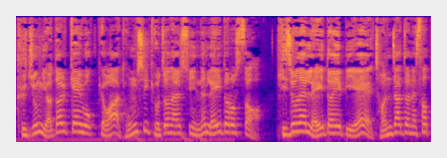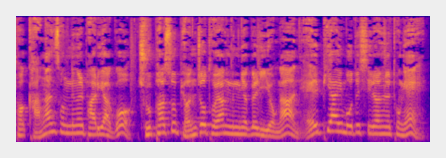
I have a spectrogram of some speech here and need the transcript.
그중 8개의 목표와 동시 교전할 수 있는 레이더로서 기존의 레이더에 비해 전자전에서 더 강한 성능을 발휘하고 주파수 변조 도약 능력을 이용한 LPI 모드 실현을 통해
